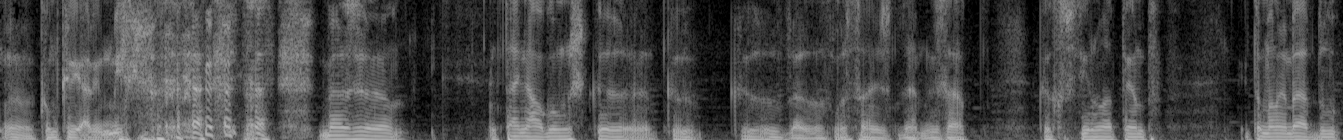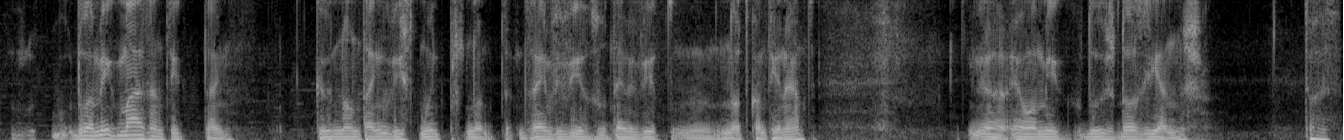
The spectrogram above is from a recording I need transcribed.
uh, como criar inimigos. Mas tenho alguns que, que, que relações de amizade que resistiram ao tempo. Estou-me a lembrar do, do amigo mais antigo que tenho que não tenho visto muito porque não tem vivido, tem vivido noutro continente. É um amigo dos 12 anos. 12.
